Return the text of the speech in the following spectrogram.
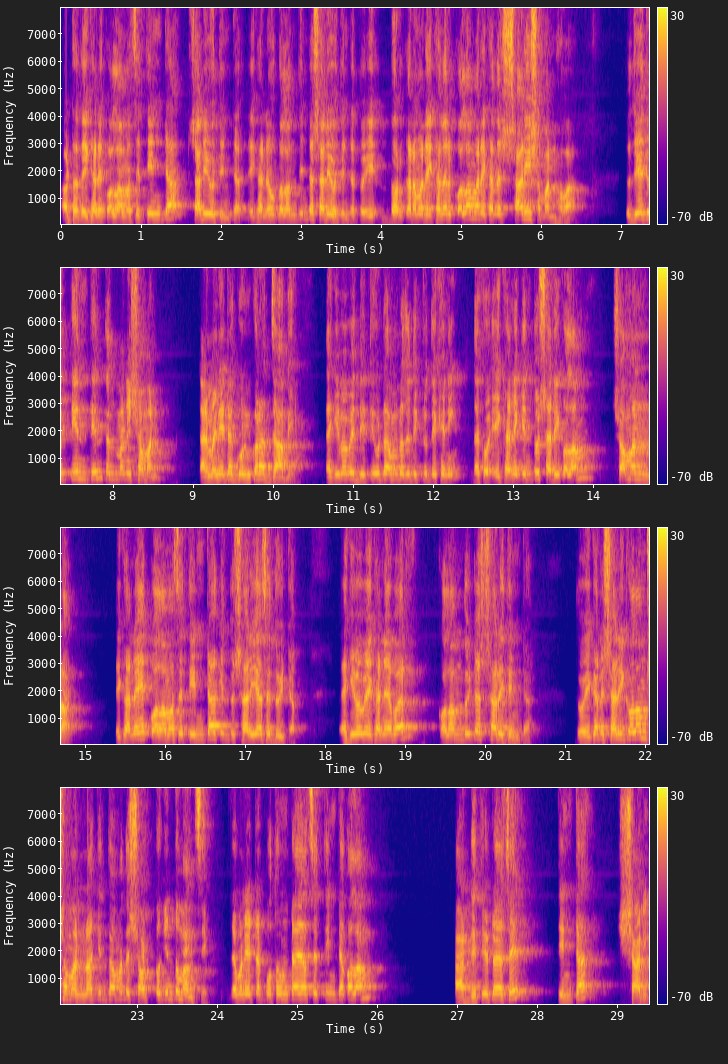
অর্থাৎ এখানে কলাম আছে তিনটা, সারিও তিনটা। এখানেও কলাম তিনটা, সারিও তিনটা। তো এই দরকার আমার এখানের কলাম আর এখানের সারি সমান হওয়া। তো যেহেতু তিন তিন, তাহলে মানে সমান। তার মানে এটা গুণ করা যাবে। একইভাবে দ্বিতীয়টা আমরা যদি একটু দেখে নিই, দেখো, এখানে কিন্তু সারি কলাম সমান না এখানে কলাম আছে তিনটা, কিন্তু সারি আছে দুইটা। একইভাবে এখানে আবার কলাম দুইটা, সারি তিনটা। তো এখানে সারি কলাম সমান না কিন্তু আমাদের শর্ত কিন্তু মানছে। যেমন এটা প্রথমটায় আছে তিনটা কলাম, আর দ্বিতীয়টা আছে তিনটা সারি।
